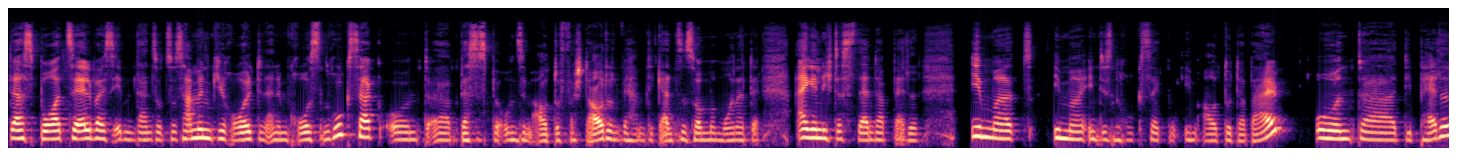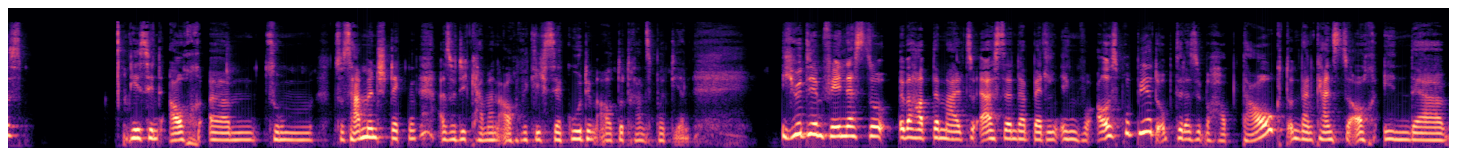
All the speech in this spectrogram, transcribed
Das Board selber ist eben dann so zusammengerollt in einem großen Rucksack und äh, das ist bei uns im Auto verstaut und wir haben die ganzen Sommermonate eigentlich das Stand-Up-Battle immer, immer in diesen Rucksäcken im Auto dabei. Und äh, die Pedals, die sind auch ähm, zum Zusammenstecken, also die kann man auch wirklich sehr gut im Auto transportieren. Ich würde dir empfehlen, dass du überhaupt einmal zuerst in der Battle irgendwo ausprobiert, ob dir das überhaupt taugt. Und dann kannst du auch in der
